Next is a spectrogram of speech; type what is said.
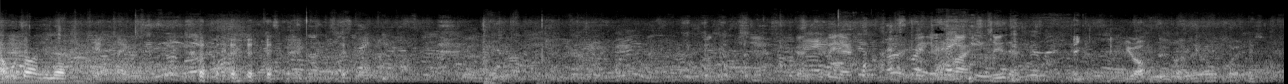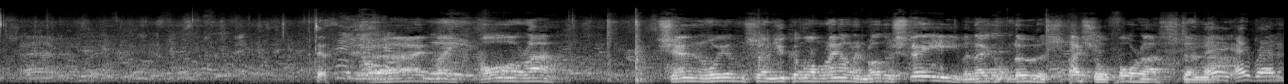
I won't charge you nothing. Amen. All right. Mate. All right. Shannon Williamson, you come on round, and Brother Steve, and they're going to do the special for us tonight. Hey, hey, Brandon.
